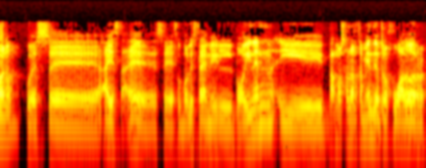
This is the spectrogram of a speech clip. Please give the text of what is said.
Bueno, pues eh, ahí está, ¿eh? ese futbolista Emil Boinen. Y vamos a hablar también de otro jugador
